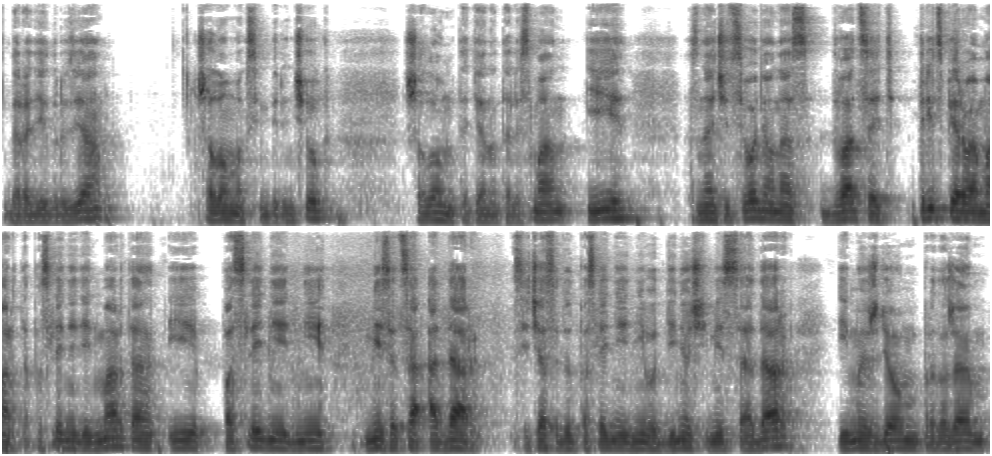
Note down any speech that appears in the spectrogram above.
дорогие друзья, шалом Максим Беренчук, шалом Татьяна Талисман. И, значит, сегодня у нас 20 31 марта, последний день марта и последние дни месяца Адар. Сейчас идут последние дни, вот денечки месяца Адар, и мы ждем, продолжаем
